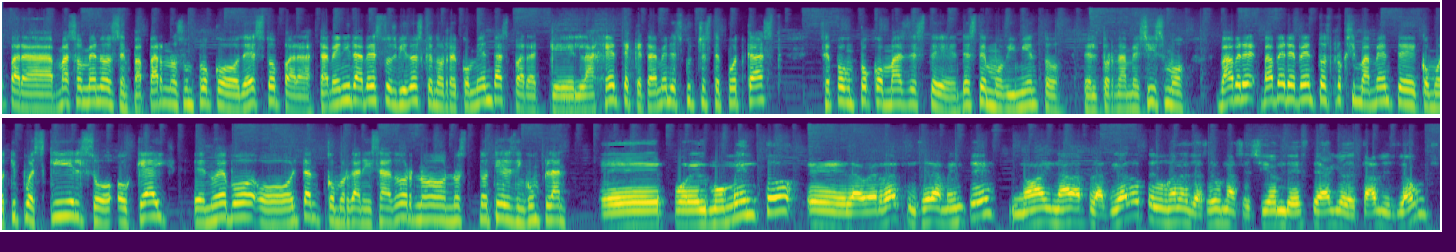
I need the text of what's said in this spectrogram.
para más o menos empaparnos un poco de esto, para también ir a ver estos videos que nos recomiendas, para que la gente que también escucha este podcast sepa un poco más de este, de este movimiento del tornamesismo. ¿Va a, haber, ¿Va a haber eventos próximamente como tipo skills o, o qué hay de nuevo? ¿O ahorita como organizador no, no, no tienes ningún plan? Eh, por el momento, eh, la verdad, sinceramente, no hay nada plateado. Tengo ganas de hacer una sesión de este año de Tablets Lounge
